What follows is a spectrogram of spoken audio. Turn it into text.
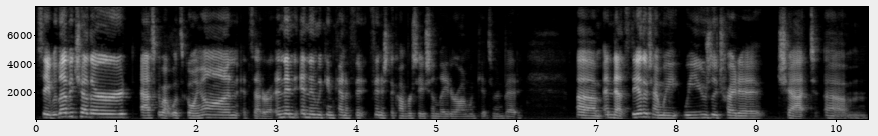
say we love each other, ask about what's going on, etc. And then and then we can kind of fi- finish the conversation later on when kids are in bed. Um, and that's the other time we we usually try to chat um,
